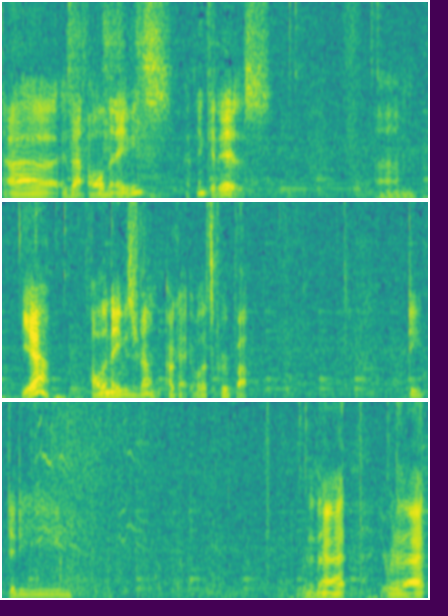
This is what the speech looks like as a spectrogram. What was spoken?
Uh, is that all the navies? I think it is. Um, yeah, all the navies are done. Okay, well, let's group up. Dee -dee -dee. Get rid of that. Get rid of that.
